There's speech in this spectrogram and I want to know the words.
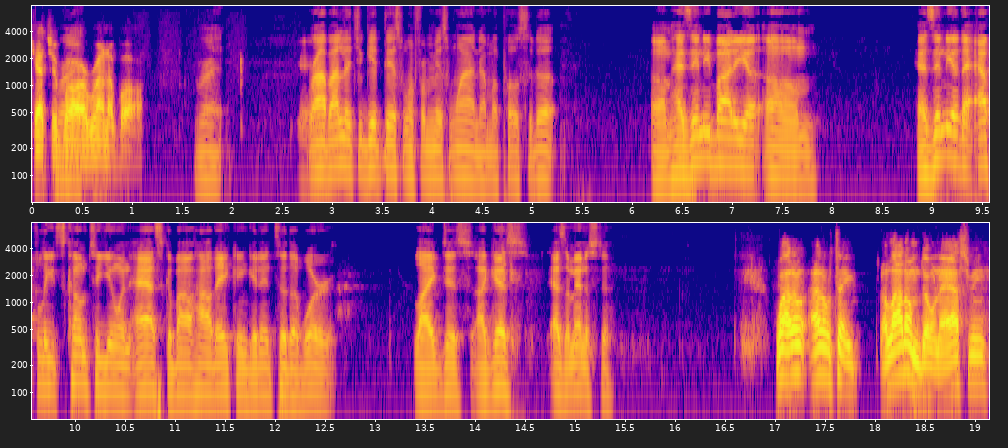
catch a Right. ball, run a ball. Right. Rob, I'll let you get this one from Miss Wind. I'm gonna post it up. Um, has anybody, uh, um, has any of the athletes come to you and ask about how they can get into the word? Like, just I guess as a minister. Well, I don't. I don't think a lot of them don't ask me.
